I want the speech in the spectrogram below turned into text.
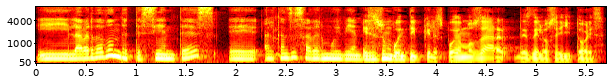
y la verdad donde te sientes eh, alcanzas a ver muy bien. Ese es un buen tip que les podemos dar desde los editores.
